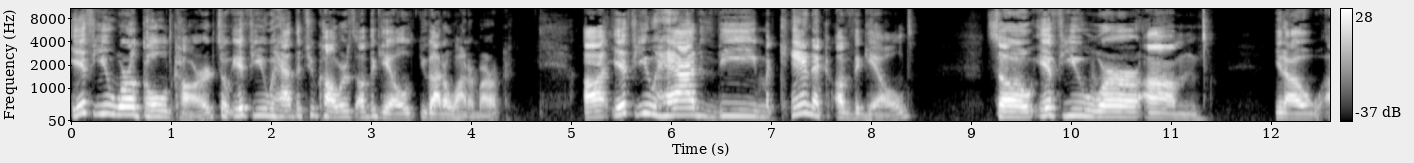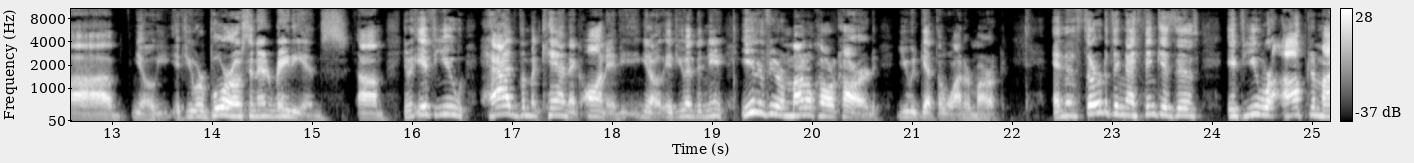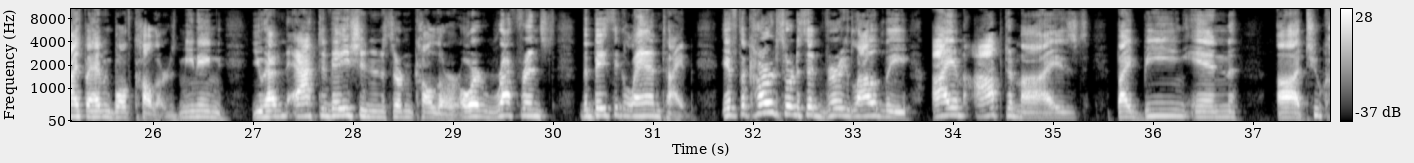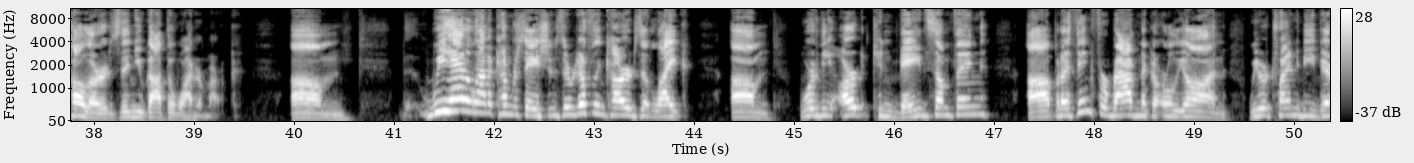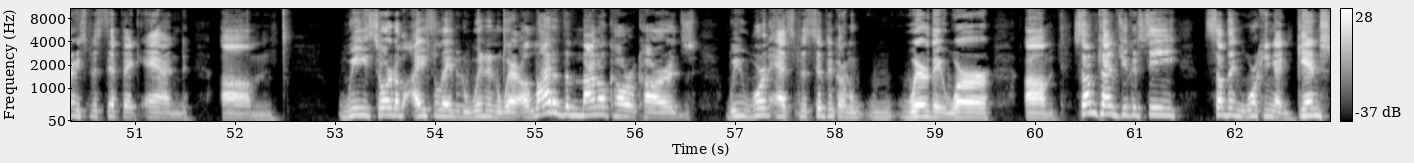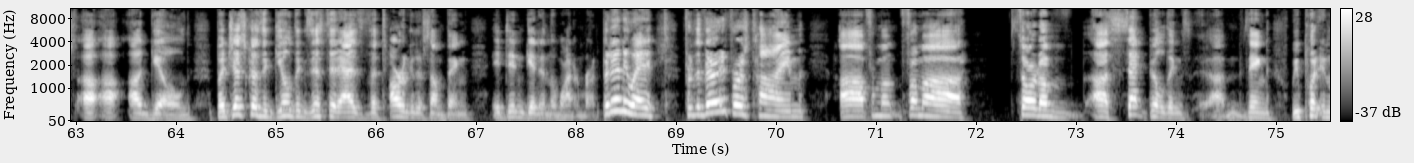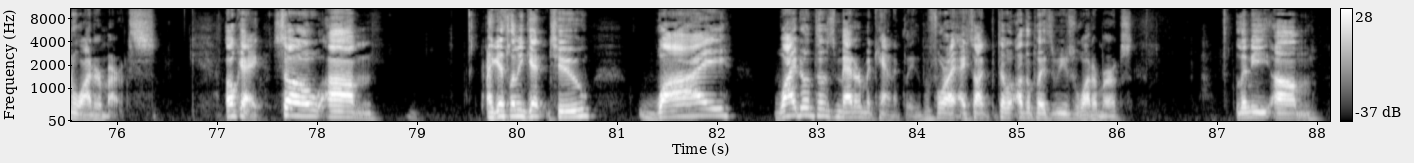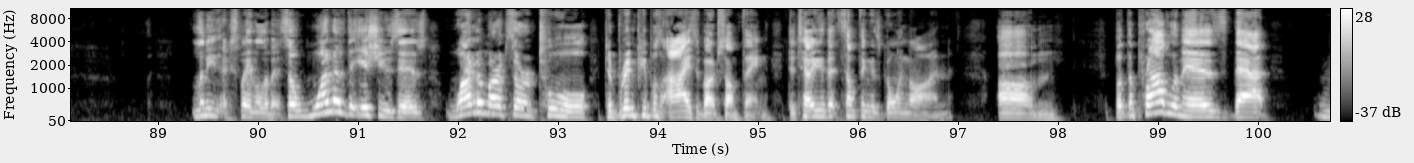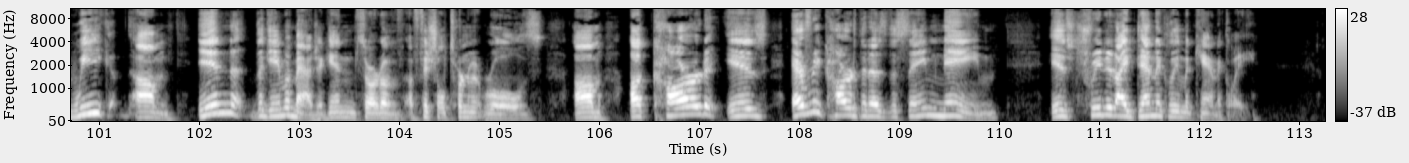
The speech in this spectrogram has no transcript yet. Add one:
if you were a gold card, so if you had the two colors of the guild, you got a watermark. Uh, if you had the mechanic of the guild, so if you were, um, you know, uh, you know, if you were Boros and had Radiance, um, you know, if you had the mechanic on it, you know, if you had the even if you were a monocolor card, you would get the watermark. And the third thing I think is is if you were optimized by having both colors, meaning you had an activation in a certain color or it referenced the basic land type. If the card sort of said very loudly, I am optimized by being in uh, two colors, then you got the watermark. Um, we had a lot of conversations. There were definitely cards that like um, where the art conveyed something. Uh, but I think for Ravnica early on, we were trying to be very specific and um, we sort of isolated when and where. A lot of the monocolor cards, we weren't as specific on where they were. Um, sometimes you could see something working against a, a, a guild, but just because a guild existed as the target of something, it didn't get in the watermark. But anyway, for the very first time, uh, from a from a sort of a set building um, thing, we put in watermarks. Okay, so um, I guess let me get to why why don't those matter mechanically? Before I, I talk to other places we use watermarks, let me um, let me explain a little bit. So one of the issues is watermarks are a tool to bring people's eyes about something, to tell you that something is going on. Um, but the problem is that we um, in the game of Magic, in sort of official tournament rules, um, a card is every card that has the same name is treated identically mechanically.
